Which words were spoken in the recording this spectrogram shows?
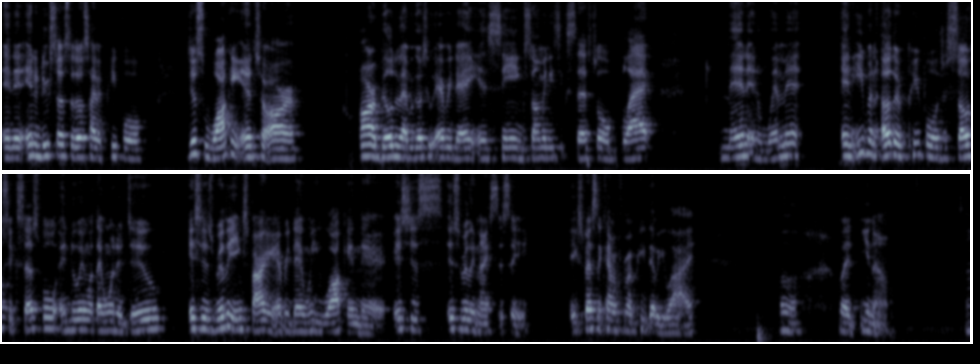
and then introduce us to those type of people just walking into our our building that we go to every day and seeing so many successful black men and women and even other people just so successful in doing what they want to do it's just really inspiring every day when you walk in there. It's just it's really nice to see especially coming from a pwi Ugh. but you know so.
